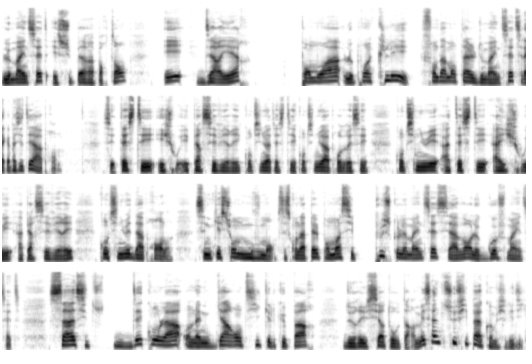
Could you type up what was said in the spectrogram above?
le mindset est super important et derrière, pour moi, le point clé fondamental du mindset, c'est la capacité à apprendre. C'est tester, échouer, persévérer, continuer à tester, continuer à progresser, continuer à tester, à échouer, à persévérer, continuer d'apprendre. C'est une question de mouvement. C'est ce qu'on appelle pour moi, c'est plus que le mindset, c'est avoir le growth mindset. Ça, dès qu'on l'a, on a une garantie quelque part de réussir tôt ou tard. Mais ça ne suffit pas, comme je l'ai dit.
